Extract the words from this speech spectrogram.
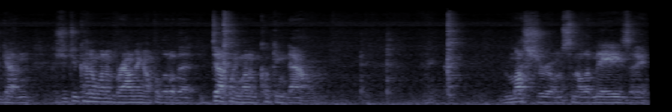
again, because you do kind of want them browning up a little bit. You definitely want them cooking down. Mushrooms smell amazing.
